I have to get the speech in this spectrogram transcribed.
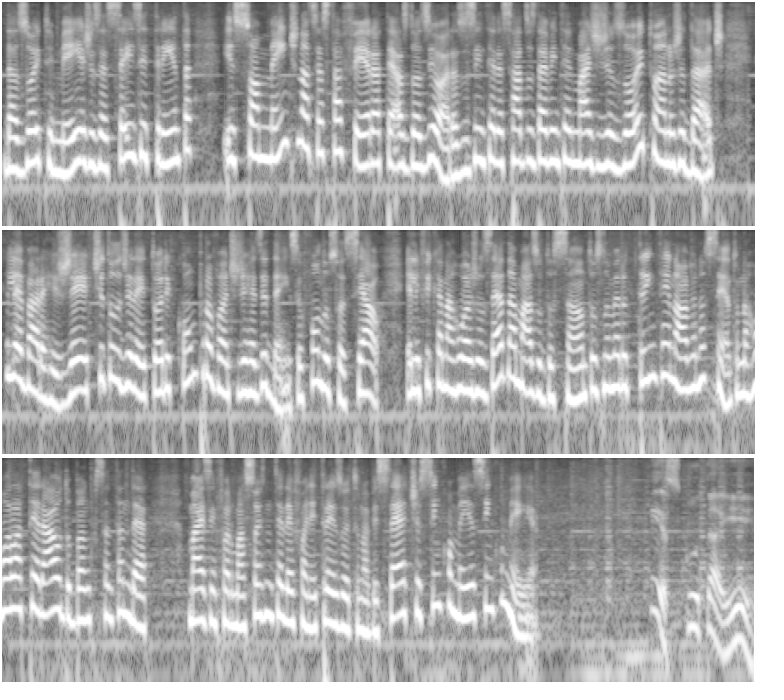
das 8h30 às 16h30 e somente na sexta-feira até às 12 horas. Os interessados devem ter mais de 18 anos de idade e levar RG, título de eleitor e comprovante de residência. O Fundo Social, ele fica na rua José da Damaso dos Santos, número 39 no centro, na rua lateral do Banco Santander. Mais informações no telefone 3897-5656. Escuta aí.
